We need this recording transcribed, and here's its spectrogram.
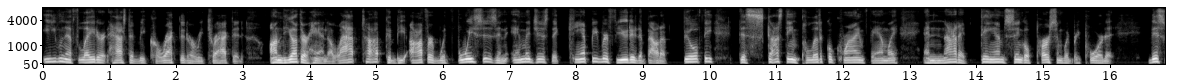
even if later it has to be corrected or retracted. On the other hand, a laptop could be offered with voices and images that can't be refuted about a filthy, disgusting political crime family, and not a damn single person would report it. This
